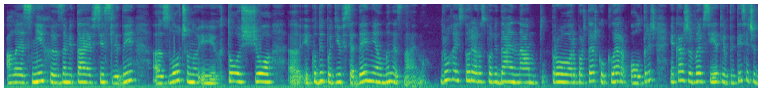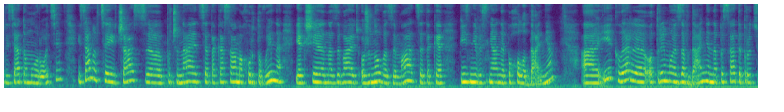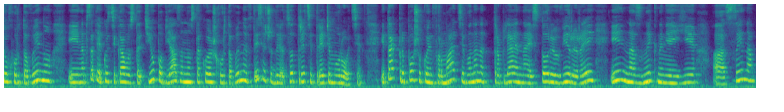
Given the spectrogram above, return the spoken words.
Але сніг замітає всі сліди е, злочину, і хто що е, і куди подівся Деніел, ми не знаємо. Друга історія розповідає нам про репортерку Клер Олдрич, яка живе в Сіетлі в 2010 році. І саме в цей час е, починається така сама хуртовина, як ще називають оженова зима, це таке пізнє весняне похолодання. І Клер е, отримує завдання написати про цю хуртовину і написати якусь цікаву статтю, пов'язану з такою ж хуртовиною в 1933 році. І так, при пошуку інформації вона натрапляє на історію Віри Рей і на зникнення її сина.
